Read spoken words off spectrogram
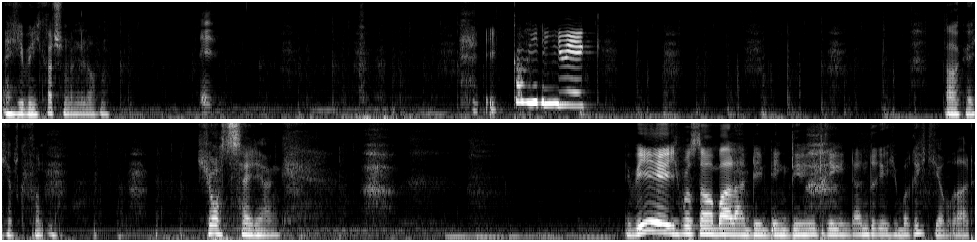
Ah, hier bin ich gerade schon angelaufen. Äh. Ich komme hier nicht weg. Ah, okay, ich hab's gefunden. Gott sei Dank. Wehe, ich muss noch mal an dem Ding drehen, dann drehe ich aber richtig am Rad.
